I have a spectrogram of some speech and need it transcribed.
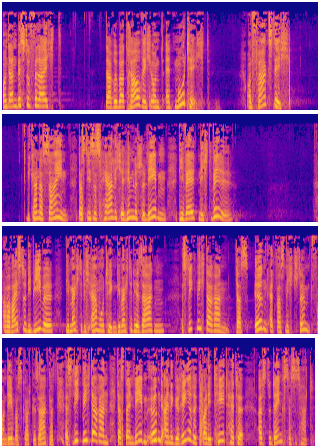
Und dann bist du vielleicht darüber traurig und entmutigt und fragst dich, wie kann das sein, dass dieses herrliche himmlische Leben die Welt nicht will? Aber weißt du, die Bibel, die möchte dich ermutigen, die möchte dir sagen, es liegt nicht daran, dass irgendetwas nicht stimmt von dem, was Gott gesagt hat. Es liegt nicht daran, dass dein Leben irgendeine geringere Qualität hätte, als du denkst, dass es hat.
